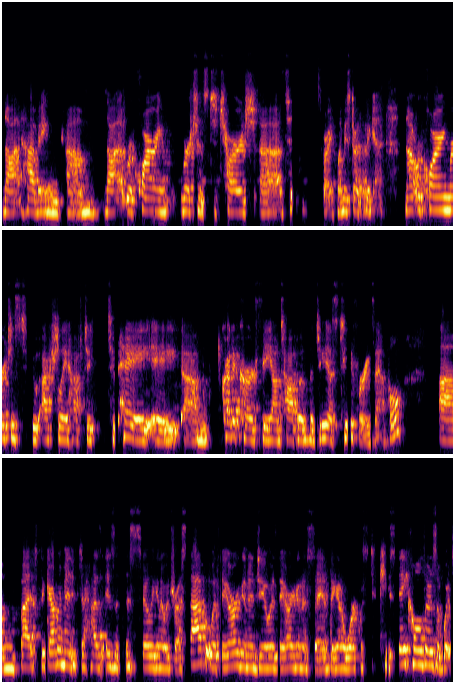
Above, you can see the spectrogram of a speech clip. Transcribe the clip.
not having, um, not requiring merchants to charge, uh, to, sorry, let me start that again. Not requiring merchants to actually have to, to pay a um, credit card fee on top of the GST, for example. Um, but the government has, isn't necessarily going to address that. But what they are going to do is they are going to say they're going to work with key stakeholders, of which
